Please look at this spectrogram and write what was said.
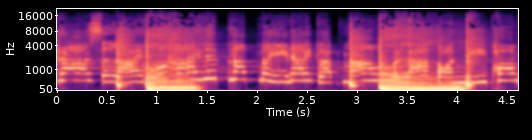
คราสลายหัวหายลิบลับไม่ได้กลับมาเวลาตอนนี้พอมีเหลือ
